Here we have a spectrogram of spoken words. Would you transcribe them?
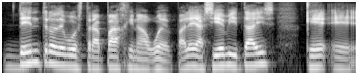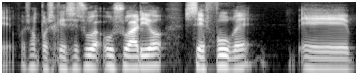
dentro de vuestra página web, ¿vale? Así evitáis que, eh, pues, pues, que ese usuario se fugue eh,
